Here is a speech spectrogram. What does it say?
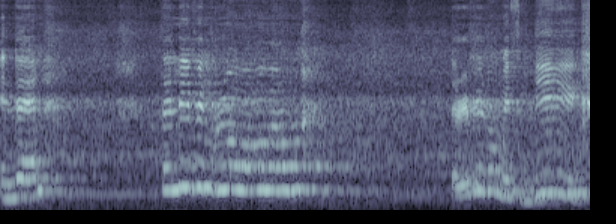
And then, the living room. The living room is big.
